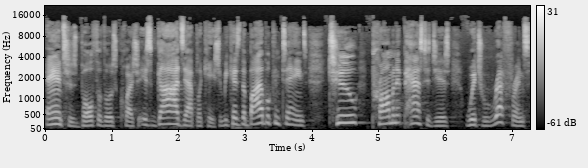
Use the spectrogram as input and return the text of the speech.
answers both of those questions. It's God's application because the Bible contains two prominent passages which reference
